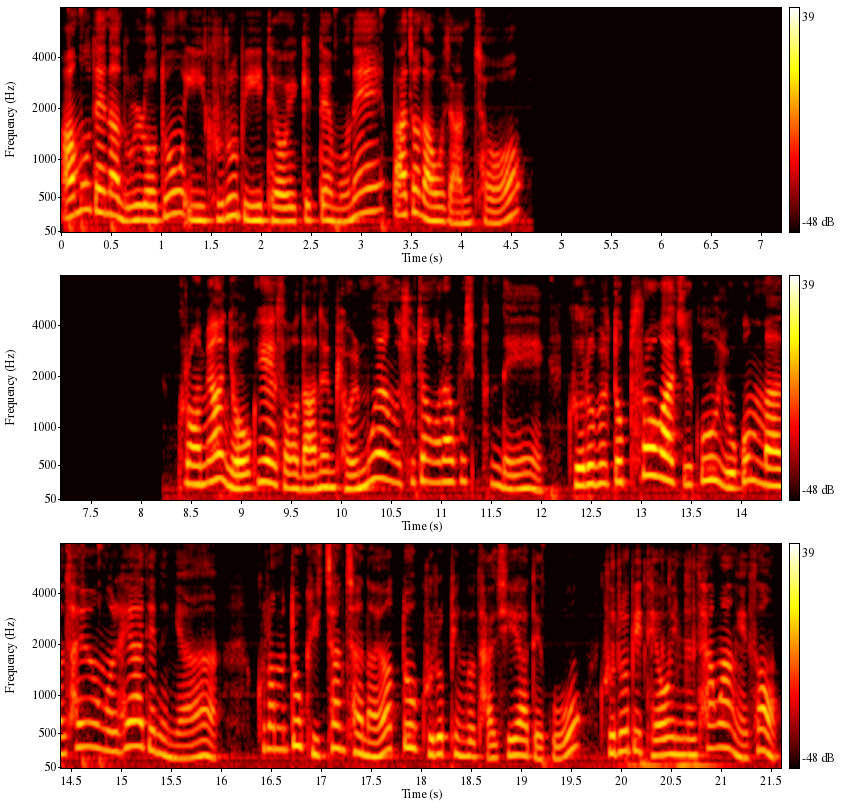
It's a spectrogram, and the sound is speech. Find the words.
아무 데나 눌러도 이 그룹이 되어 있기 때문에 빠져나오지 않죠. 그러면 여기에서 나는 별 모양을 수정을 하고 싶은데 그룹을 또 풀어가지고 요것만 사용을 해야 되느냐 그러면 또 귀찮잖아요. 또 그룹핑도 다시 해야 되고 그룹이 되어 있는 상황에서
